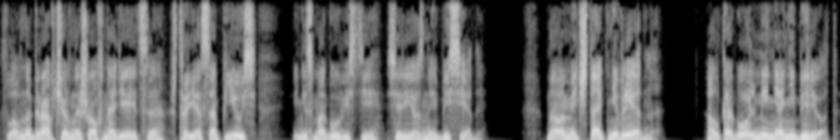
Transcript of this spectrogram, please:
словно граф Чернышов надеется, что я сопьюсь и не смогу вести серьезные беседы. Но мечтать не вредно. Алкоголь меня не берет.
